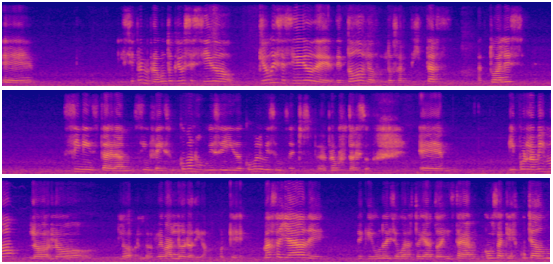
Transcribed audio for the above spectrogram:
Eh, y siempre me pregunto qué hubiese sido, qué hubiese sido de, todos los, artistas actuales sin Instagram, sin Facebook, ¿cómo nos hubiese ido? ¿Cómo lo hubiésemos hecho? Siempre me pregunto eso. Eh, y por lo mismo lo, lo, lo, revaloro, digamos, porque más allá de, que uno dice, bueno, estoy harto de Instagram, cosa que he escuchado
